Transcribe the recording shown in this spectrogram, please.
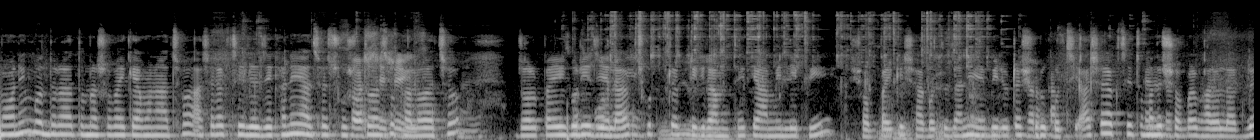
গুড মর্নিং বন্ধুরা তোমরা সবাই কেমন আছো? আশা রাখছি যে যেখানেই আছো সুস্থ আছো ভালো আছো। জলপাইগুড়ি জেলার ছোট্ট একটি গ্রাম থেকে আমি লিপি। সবাইকে স্বাগত জানিয়ে ভিডিওটা শুরু করছি। আশা রাখছি তোমাদের সবার ভালো লাগবে।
